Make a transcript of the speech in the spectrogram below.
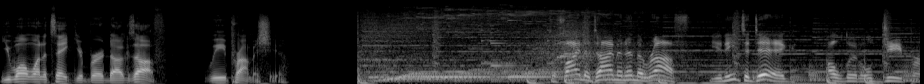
You won't want to take your bird dogs off. We promise you. To find a diamond in the rough, you need to dig a little deeper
